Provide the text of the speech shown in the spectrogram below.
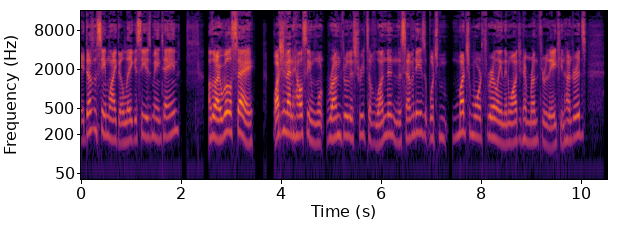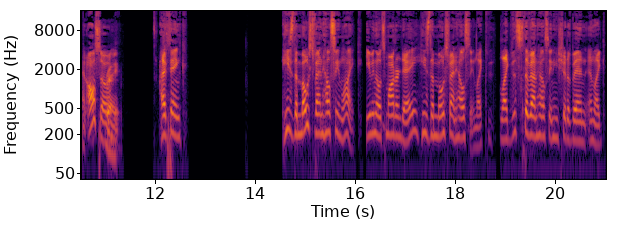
It doesn't seem like the legacy is maintained. Although I will say, watching Van Helsing run through the streets of London in the 70s, was much more thrilling than watching him run through the 1800s. And also, right. I think he's the most Van Helsing like. Even though it's modern day, he's the most Van Helsing. Like like this is the Van Helsing he should have been in like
